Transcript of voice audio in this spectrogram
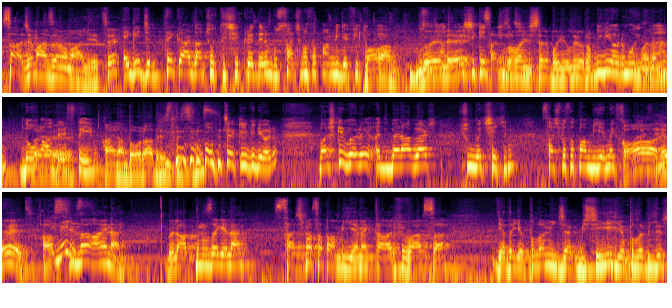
sadece malzeme maliyeti. Egecim tekrardan çok teşekkür ederim bu saçma sapan video fikrine. Valla bu sıcakta böyle eşlik ettiğin saçma sapan için. işlere bayılıyorum. Biliyorum o yüzden. Doğru adresteyim. Aynen doğru adrestesiniz. Onu çok iyi biliyorum. Başka böyle hadi beraber şunu da çekin. Saçma sapan bir yemek Aa söylerseniz. evet. Deneriz. Aslında aynen. Böyle aklınıza gelen saçma sapan bir yemek tarifi varsa ya da yapılamayacak bir şeyi yapılabilir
